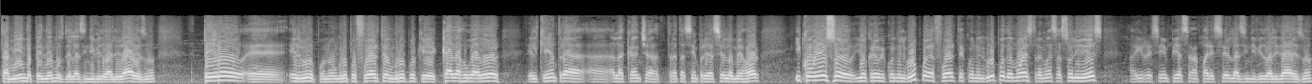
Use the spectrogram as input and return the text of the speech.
también dependemos de las individualidades, ¿no? Pero eh, el grupo, ¿no? Un grupo fuerte, un grupo que cada jugador el que entra a, la cancha trata siempre de hacer lo mejor. Y con eso yo creo que cuando el grupo es fuerte, cuando el grupo demuestra ¿no? esa solidez, ahí recién empiezan a aparecer las individualidades. ¿no?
